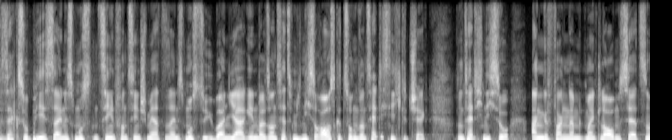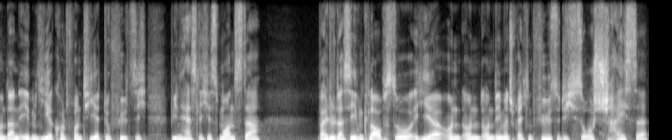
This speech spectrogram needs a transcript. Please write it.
sechs OPs sein, es mussten zehn von zehn Schmerzen sein, es musste über ein Jahr gehen, weil sonst hätte es mich nicht so rausgezogen, sonst hätte ich es nicht gecheckt. Sonst hätte ich nicht so angefangen damit meinen Glaubenssätzen und dann eben hier konfrontiert, du fühlst dich wie ein hässliches Monster, weil du das eben glaubst so hier und, und, und dementsprechend fühlst du dich so scheiße,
